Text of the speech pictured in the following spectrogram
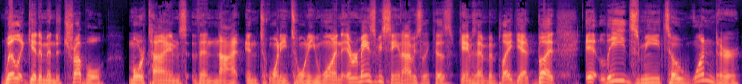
Will it get him into trouble? More times than not in 2021. It remains to be seen, obviously, because games haven't been played yet, but it leads me to wonder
